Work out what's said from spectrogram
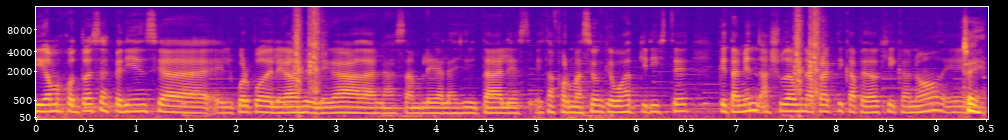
digamos, con toda esa experiencia, el cuerpo de delegados y delegadas, la asamblea, las distritales, esta formación que vos adquiriste, que también ayuda a una práctica pedagógica, ¿no? sí.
